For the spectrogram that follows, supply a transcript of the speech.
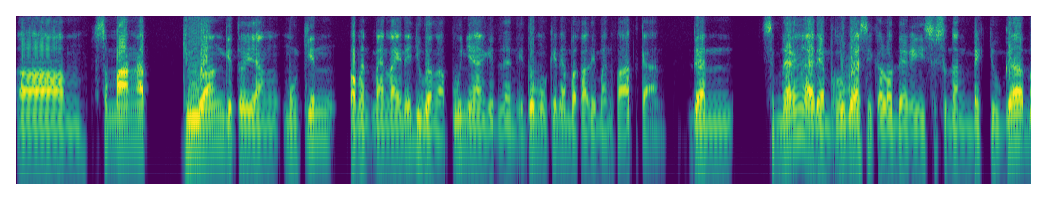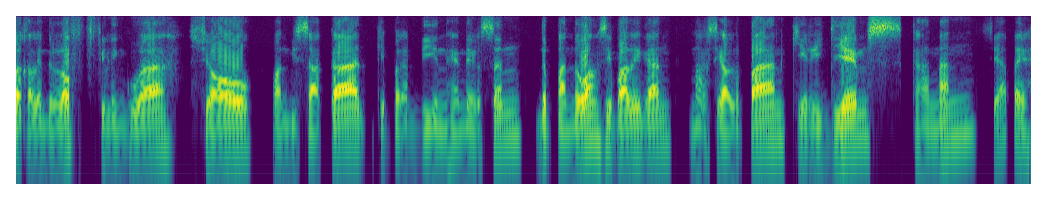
um, semangat juang gitu yang mungkin pemain-pemain lainnya juga nggak punya gitu dan itu mungkin yang bakal dimanfaatkan. Dan sebenarnya nggak ada yang berubah sih kalau dari susunan back juga bakal love feeling gue show Wan Bisaka, kiper Dean Henderson, depan doang sih paling kan. Martial depan, kiri James, kanan siapa ya?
